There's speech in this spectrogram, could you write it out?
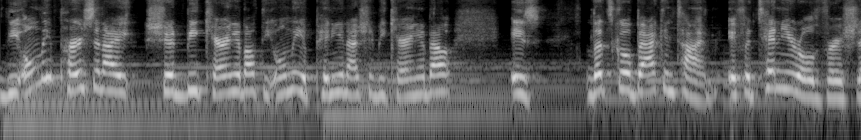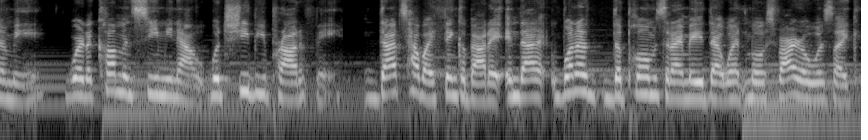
The only person I should be caring about, the only opinion I should be caring about is let's go back in time. If a 10 year old version of me were to come and see me now, would she be proud of me? That's how I think about it. And that one of the poems that I made that went most viral was like,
